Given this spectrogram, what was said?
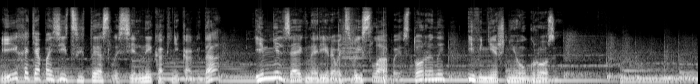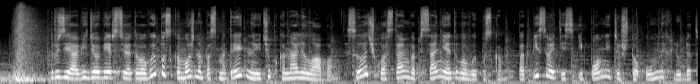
И хотя позиции Теслы сильны как никогда, им нельзя игнорировать свои слабые стороны и внешние угрозы – Друзья, видеоверсию этого выпуска можно посмотреть на YouTube-канале Лаба. Ссылочку оставим в описании этого выпуска. Подписывайтесь и помните, что умных любят.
